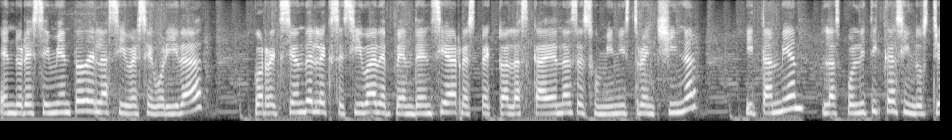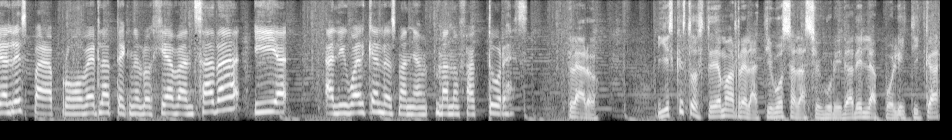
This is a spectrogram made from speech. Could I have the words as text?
endurecimiento de la ciberseguridad, corrección de la excesiva dependencia respecto a las cadenas de suministro en China y también las políticas industriales para promover la tecnología avanzada y al igual que las manufacturas. Claro. Y es que estos temas relativos a la seguridad y la política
